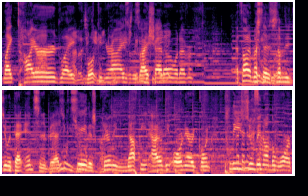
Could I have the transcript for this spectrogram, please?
like, tired, like, look in your eyes with his eyeshadow or whatever. I thought it must have something to do with that incident, but as you can see, there's clearly nothing out of the ordinary going. Please zoom in on the warp.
